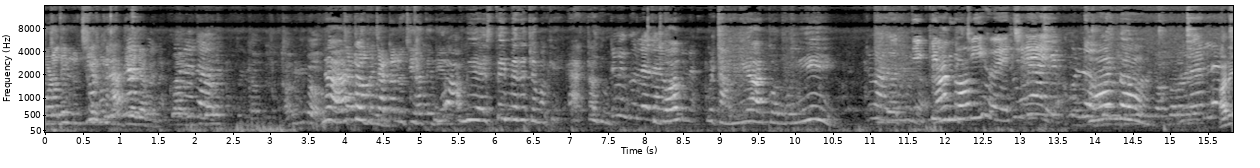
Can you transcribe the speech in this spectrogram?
বড়দের লুচি এখন দেওয়া যাবে না। না একটা চারটা লুচি হাতে দিয়ে আমি আসতেই মেরেছি আমাকে। একটা দু তুমি জল ঠান্ডি আর করব নি। আরে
